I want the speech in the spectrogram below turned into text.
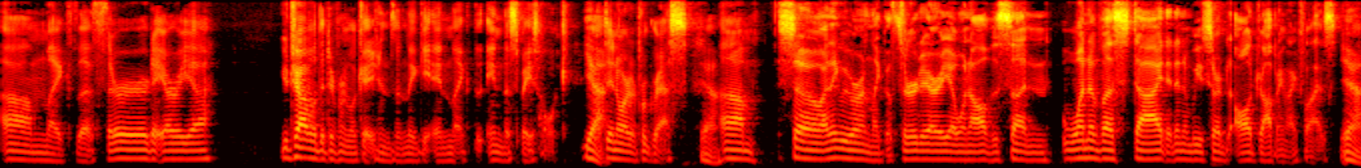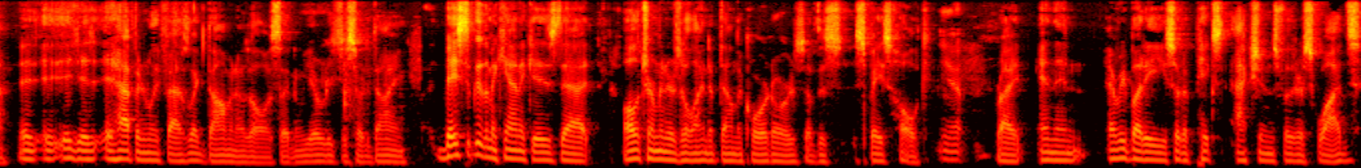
um, like the third area. You travel to different locations in the in like the, in the Space Hulk. Yeah. In order to progress. Yeah. Um. So I think we were in like the third area when all of a sudden one of us died, and then we started all dropping like flies. Yeah, it, it, it, it happened really fast, like dominoes. All of a sudden, we everybody just started dying. Basically, the mechanic is that all the Terminators are lined up down the corridors of this space Hulk, Yep. right? And then everybody sort of picks actions for their squads.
